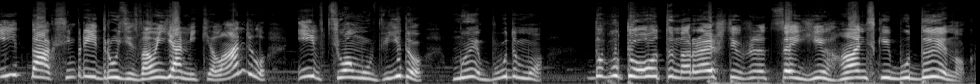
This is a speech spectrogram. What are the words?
І так, всім привіт, друзі! З вами я, Мікеланджело, і в цьому відео ми будемо добудовувати нарешті вже цей гігантський будинок.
